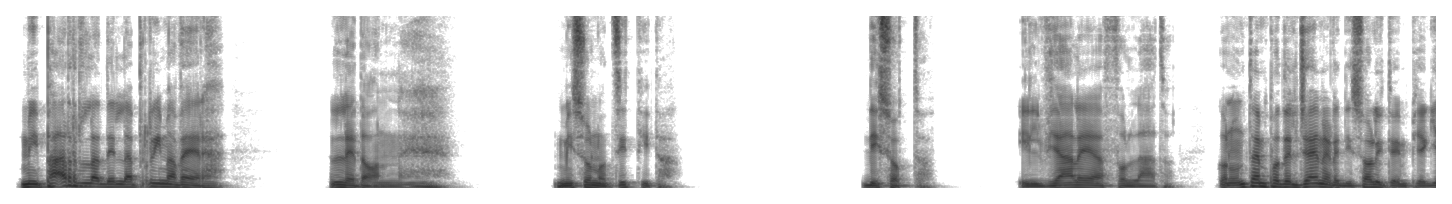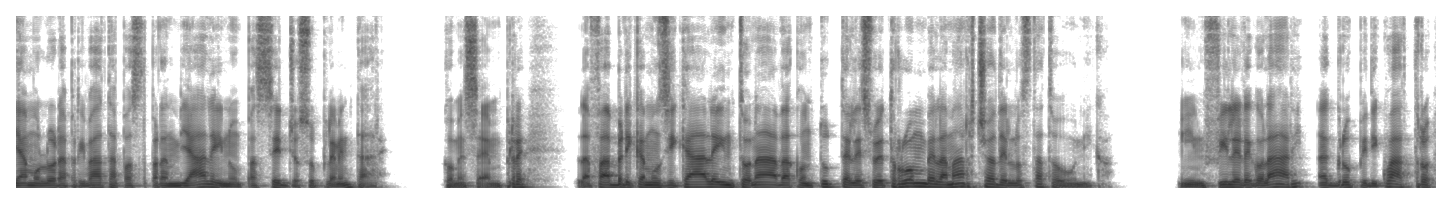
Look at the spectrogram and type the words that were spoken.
Mi parla della primavera! Le donne. Mi sono zittito. Di sotto. Il viale è affollato con un tempo del genere di solito impieghiamo l'ora privata postprandiale in un passeggio supplementare. Come sempre, la fabbrica musicale intonava con tutte le sue trombe la marcia dello Stato unico. In file regolari, a gruppi di quattro,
